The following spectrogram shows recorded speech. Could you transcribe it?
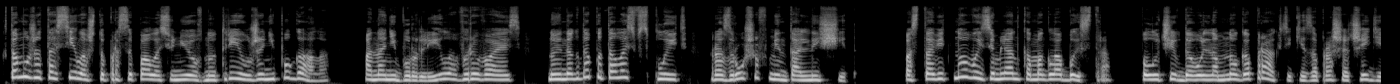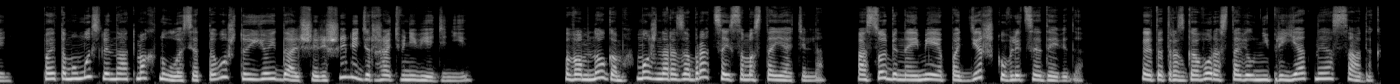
К тому же та сила, что просыпалась у нее внутри, уже не пугала. Она не бурлила, вырываясь, но иногда пыталась всплыть, разрушив ментальный щит. Поставить новый землянка могла быстро, получив довольно много практики за прошедший день, поэтому мысленно отмахнулась от того, что ее и дальше решили держать в неведении. Во многом можно разобраться и самостоятельно, особенно имея поддержку в лице Дэвида. Этот разговор оставил неприятный осадок,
